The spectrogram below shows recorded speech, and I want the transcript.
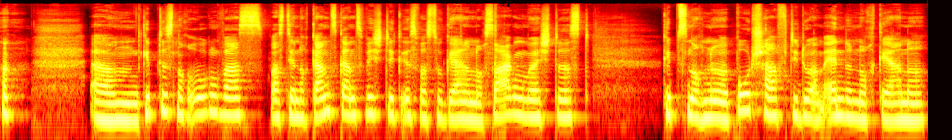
ähm, gibt es noch irgendwas, was dir noch ganz, ganz wichtig ist, was du gerne noch sagen möchtest? Gibt es noch eine Botschaft, die du am Ende noch gerne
